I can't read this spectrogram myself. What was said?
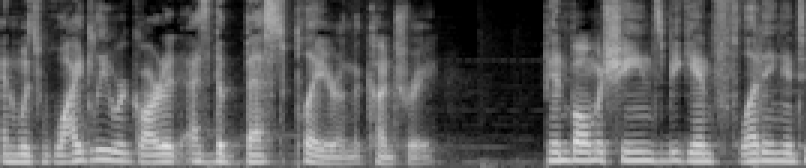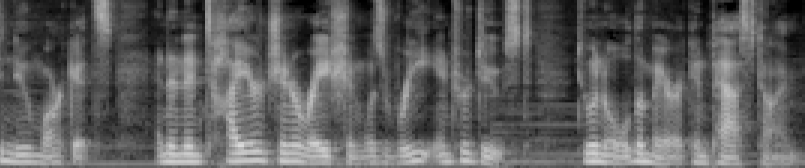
and was widely regarded as the best player in the country. Pinball machines began flooding into new markets, and an entire generation was reintroduced to an old American pastime.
